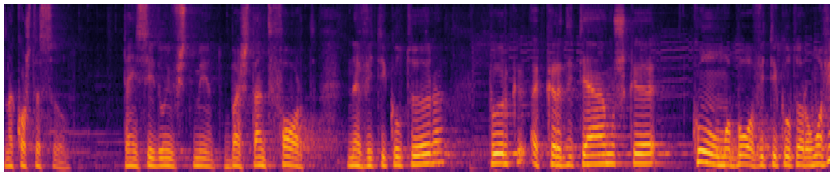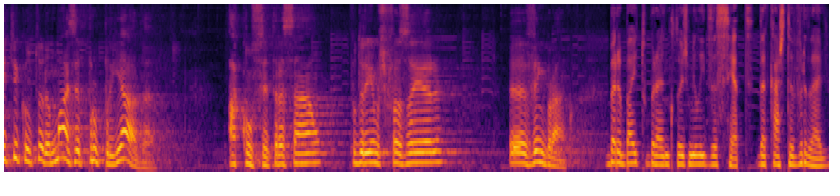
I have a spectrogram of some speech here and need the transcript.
na Costa Sul. Tem sido um investimento bastante forte na viticultura, porque acreditamos que com uma boa viticultura, uma viticultura mais apropriada à concentração, poderíamos fazer uh, vinho branco. Barbeito Branco 2017, da Casta Verdelho,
